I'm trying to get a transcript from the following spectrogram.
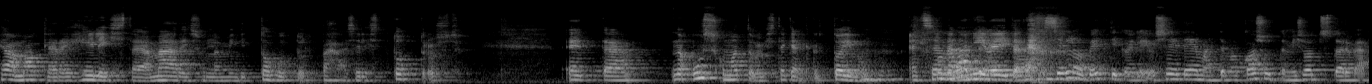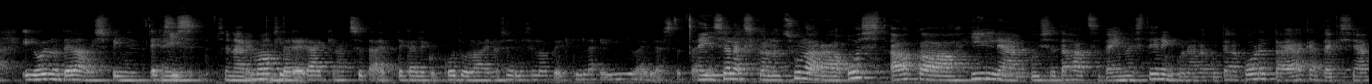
hea maakler ei helista ja määri sulle mingit tohutult pähe sellist totrust. et äh, no uskumatu, mis tegelikult toimub mm. -hmm. et see on nagu nii veider. selle objektiga oli ju see teema, et tema kasutamisotstarve ei olnud elamispind, ehk ei, siis maakler ei rääkinud seda, et tegelikult kodulaenu sellisele objektile ei väljastata. ei, see olekski olnud sularaha ost, aga hiljem, kui sa tahad seda investeeringuna nagu teha korda ja ägedaks ja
